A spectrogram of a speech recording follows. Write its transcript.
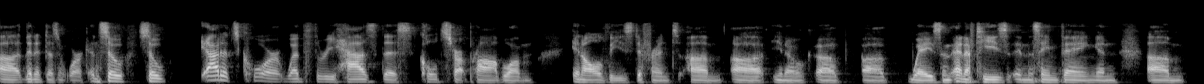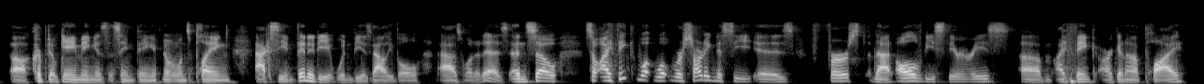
uh, then it doesn't work. And so, so at its core, Web3 has this cold start problem in all of these different, um, uh, you know, uh, uh ways. And NFTs in the same thing, and um, uh, crypto gaming is the same thing. If no one's playing Axie Infinity, it wouldn't be as valuable as what it is. And so, so I think what what we're starting to see is first that all of these theories, um, I think, are going to apply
